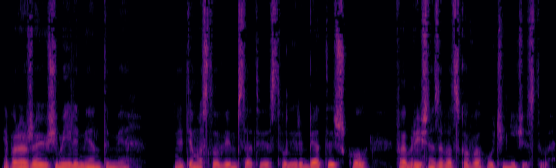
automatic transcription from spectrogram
и поражающими элементами, Этим условиям соответствовали ребята из школ фабрично-заводского ученичества.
